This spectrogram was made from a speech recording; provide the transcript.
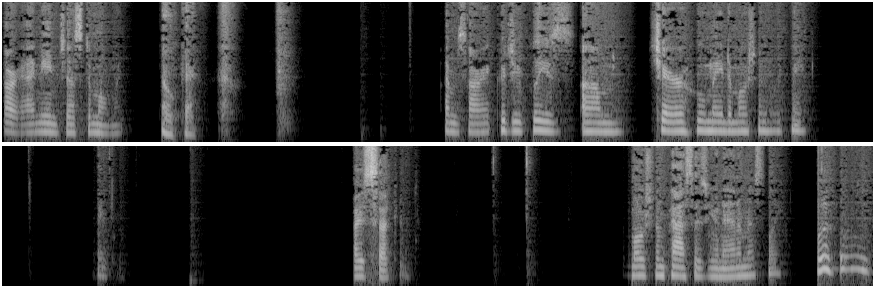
Sorry, I need just a moment. Okay. I'm sorry. Could you please um, share who made a motion with me? Thank you. I second. Motion passes unanimously. Woo-hoo.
